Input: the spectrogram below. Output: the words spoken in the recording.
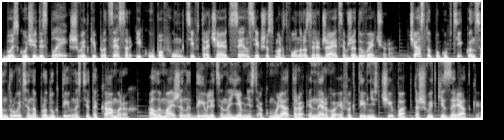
Блискучий дисплей, швидкий процесор і купа функцій втрачають сенс, якщо смартфон розряджається вже до вечора. Часто покупці концентруються на продуктивності та камерах, але майже не дивляться на ємність акумулятора, енергоефективність чіпа та швидкість зарядки.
